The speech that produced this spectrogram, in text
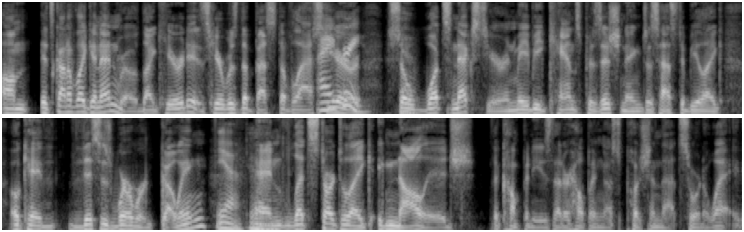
um, it's kind of like an end road. Like here it is. Here was the best of last I year. agree. So what's next year? And maybe Cannes' positioning just has to be like, okay, this is where we're going. Yeah. And let's start to like acknowledge the companies that are helping us push in that sort of way.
